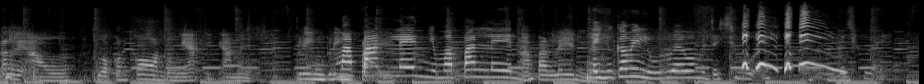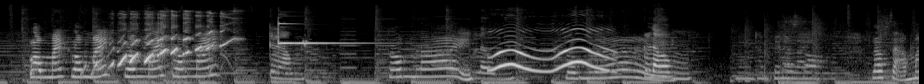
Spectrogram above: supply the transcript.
ก็เลยเอาตัวก้อนๆตรงเนี้ยอีกอันหนึ่งกลิ้งกลิ้งมาไปปั้นเล่นยิ้มมาปั้นเล่นอะปั้นเล่นแต่ยิ้มก็ไม่รู้ด้วยว่ามันจะช่วยมันจะช่วยกลมไหมกลมไหมกลมไหมกลมไหมกลมกลมเลยลมกลมเลยกลม อืมทำเป็นอะไร เราสาม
